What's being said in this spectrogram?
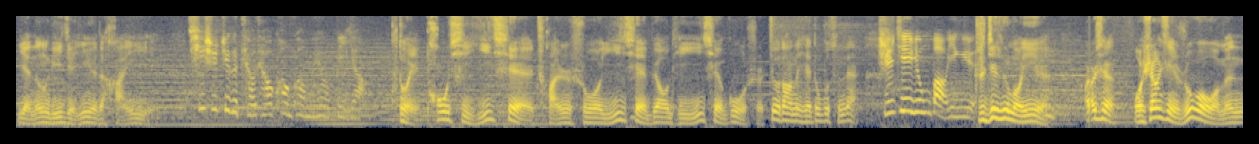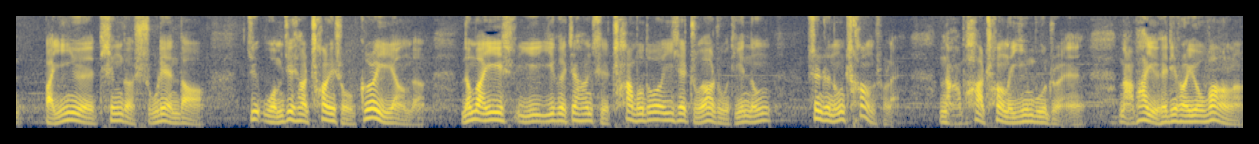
也能理解音乐的含义。其实这个条条框框没有必要。对，抛弃一切传说、一切标题、一切故事，就当那些都不存在，直接拥抱音乐。直接拥抱音乐，而且我相信，如果我们把音乐听得熟练到，就我们就像唱一首歌一样的，能把一一一个交响曲差不多一些主要主题能甚至能唱出来。哪怕唱的音不准，哪怕有些地方又忘了，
